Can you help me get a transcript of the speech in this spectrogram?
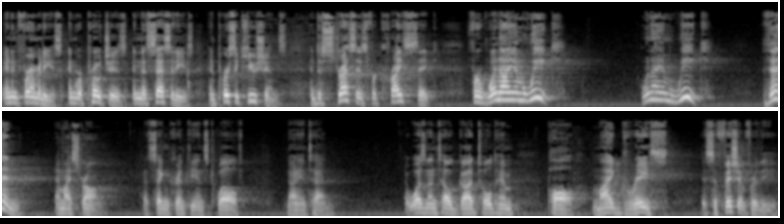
in infirmities, in reproaches, in necessities, in persecutions, and distresses for Christ's sake. For when I am weak, when I am weak, then am I strong. That's 2 Corinthians 12, 9 and 10. It wasn't until God told him, Paul, my grace is sufficient for thee,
